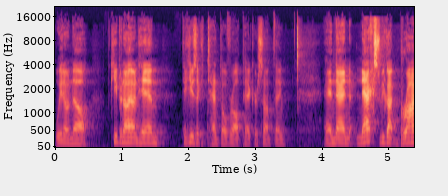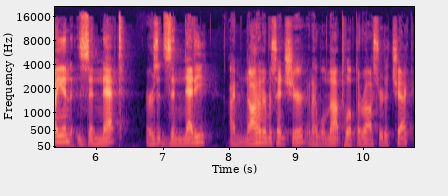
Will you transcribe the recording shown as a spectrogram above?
We don't know. Keep an eye on him. I think he was like a 10th overall pick or something. And then next we got Brian Zanet, or is it Zanetti? I'm not 100% sure, and I will not pull up the roster to check.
